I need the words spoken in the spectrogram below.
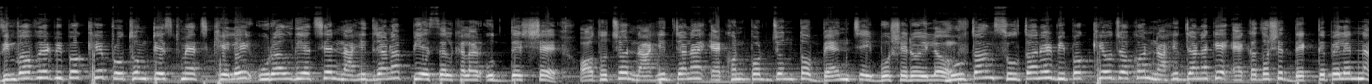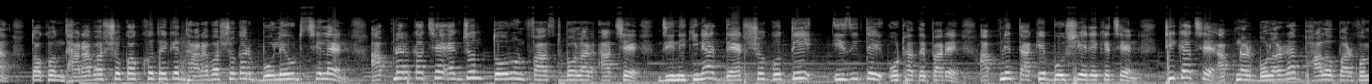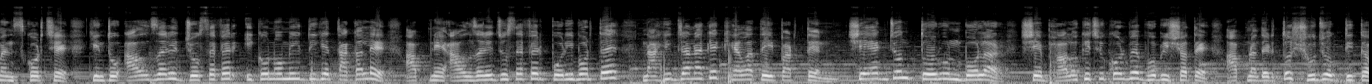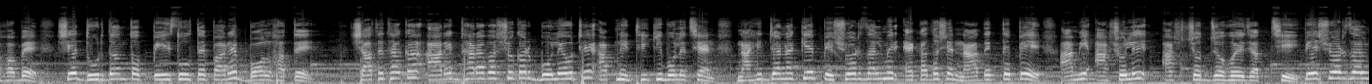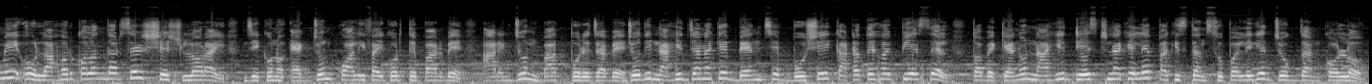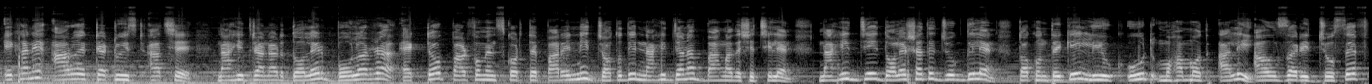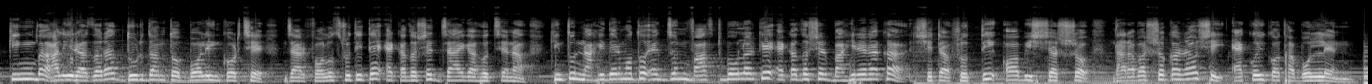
জিম্বাবুয়ের বিপক্ষে প্রথম টেস্ট ম্যাচ খেলেই উড়াল দিয়েছে নাহিদ রানা পিএসএল খেলার উদ্দেশ্যে। অথচ নাহিদ রানা এখন পর্যন্ত বেঞ্চেই বসে রইল। মুলতান সুলতানের বিপক্ষেও যখন নাহিদ রানাকে একাদশে দেখতে পেলেন না, তখন ধারাভাষ্য কক্ষ থেকে ধারাভাষ্যকার বলে উঠছিলেন, আপনার কাছে একজন তরুণ ফাস্ট বোলার আছে, যিনি কিনা দেড়শো গতি ইজিতেই ওঠাতে পারে। আপনি তাকে বসিয়ে রেখেছেন। ঠিক আছে, আপনার বোলাররা ভালো পারফরমেন্স করছে, কিন্তু আলজারি জোসেফের ইকোনমির দিকে তাকালে আপনি আলজারি জোসেফের পরিবর্তে নাহিদ রানাকে খেলাতেই পারতেন। সে একজন তরুণ বোলার, সে ভালো কিছু করবে ভবিষ্যতে, আপনাদের তো সুযোগ দিতে হবে। সে দুর্দান্ত পেস তুলতে পারে বল হাতে। সাথে থাকা আরেক ধারাভাষ্যকার বলে ওঠে, আপনি ঠিকই বলেছেন, নাহিদ রানাকে পেশোয়ার জালমির একাদশে না দেখতে পেয়ে আমি আসলে আশ্চর্য হয়ে যাচ্ছি। পেশোয়ার জালমি ও লাহোর কলন্দার্সের শেষ লড়াই যে কোনো একজন কোয়ালিফাই করতে পারবে, আরেকজন বাদ পড়ে যাবে। যদি নাহিদ রানাকে বেঞ্চে বসেই কাটাতে হয় পিএসএল তবে কেন নাহিদ টেস্ট না খেলে পাকিস্তান সুপার লিগে যোগদান করল? এখানে আরও একটা টুইস্ট আছে। নাহিদ রানার দলের বোলাররা একটাও পারফরমেন্স করতে পারেননি যতদিন নাহিদ জানা বাংলাদেশে ছিলেন। নাহিদ যেই দলের সাথে যোগ দিলেন, তখন থেকেই Luke Wood Mohammad Ali, Alzarri Joseph কিংবা আলী রাজারা দুর্দান্ত বোলিং করছে, যার ফলশ্রুতিতে একাদশের জায়গা হচ্ছে না। কিন্তু নাহিদের মতো একজন ফাস্ট বোলারকে একাদশের বাহিরে রাখা, সেটা সত্যি অবিশ্বাস্য। ধারাভাষ্যকাররাও সেই একই কথা বললেন।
